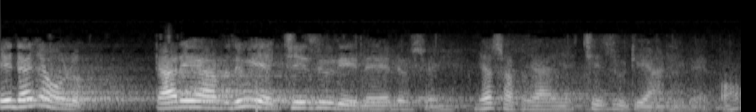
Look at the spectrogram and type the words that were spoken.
အေးဒါကြောင့်မလို့ဒါတွေဟာဘုသူရဲ့ခြေဆုတွေလဲလို့ဆိုရင်မြတ်စွာဘုရားရဲ့ခြေဆုတရားတွေပဲပေါ့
